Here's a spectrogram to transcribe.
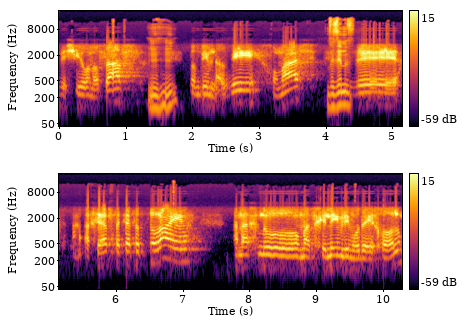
ושיעור נוסף, לומדים נביא, חומש, וזה... ואחרי הפסקת הצהריים אנחנו מתחילים לימודי חול,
